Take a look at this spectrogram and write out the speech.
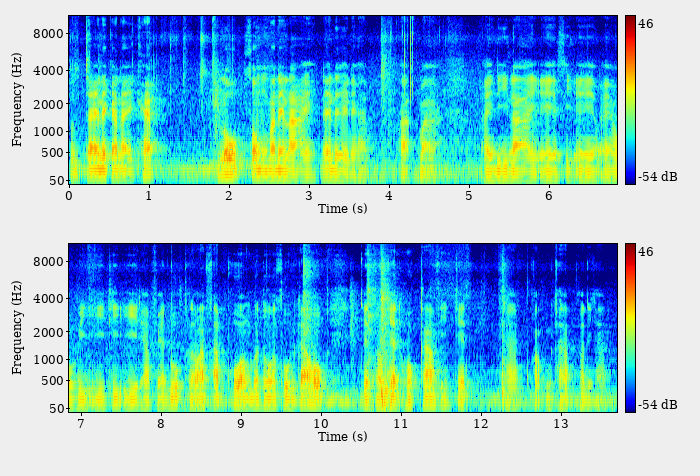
สนใจรายการไหนแคปรูปส่งมาในไลน์ได้เลยนะครับทักมา ID Line A C A L L V E T E ครับ Facebook ธนวัฒน์ซับพ่วงเบอร์โทร 0 9 6 7 2 7 6 9 4 7 ครับ ขอบคุณครับ สวัสดีครับ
